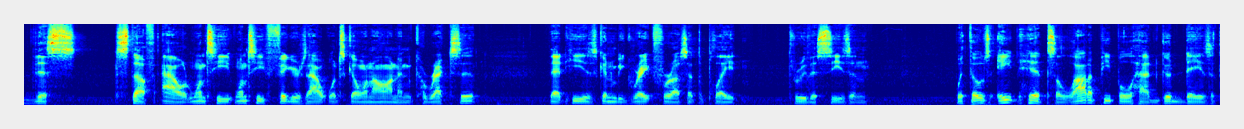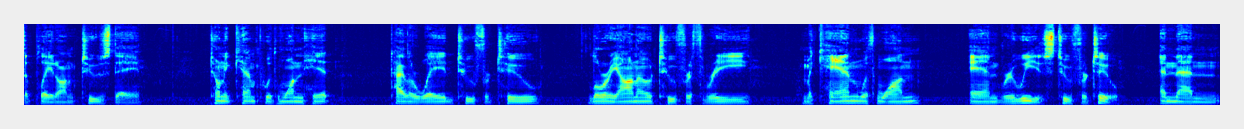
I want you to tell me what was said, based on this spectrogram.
this stuff out, once he once he figures out what's going on and corrects it, that he is going to be great for us at the plate through this season. With those eight hits, a lot of people had good days at the plate on Tuesday. Tony Kemp with one hit, Tyler Wade, two for two. Laureano two for three. McCann with one. And Ruiz, two for two. And then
